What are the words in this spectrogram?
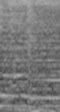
show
